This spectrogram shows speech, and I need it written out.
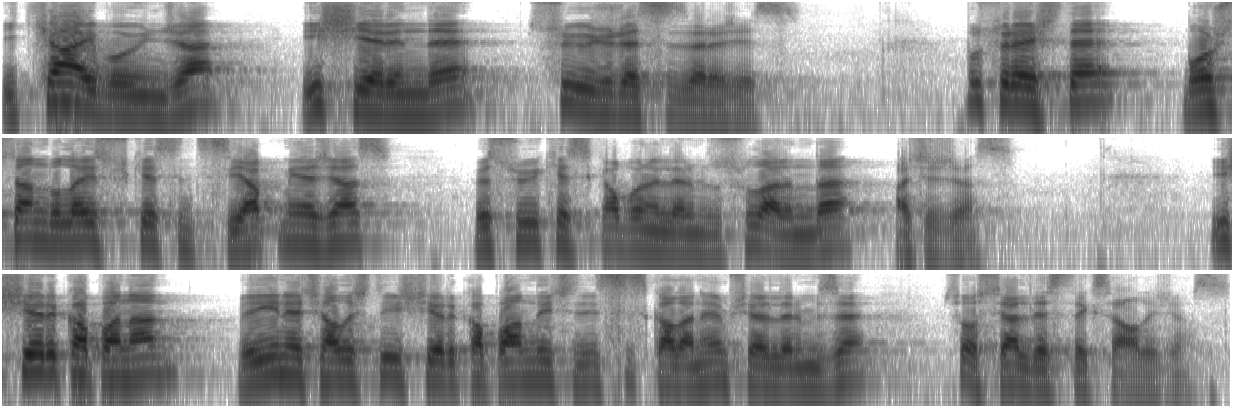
2 ay boyunca iş yerinde su ücretsiz vereceğiz. Bu süreçte borçtan dolayı su kesintisi yapmayacağız ve suyu kesik abonelerimizi sularında açacağız. İş yeri kapanan ve yine çalıştığı iş yeri kapandığı için işsiz kalan hemşerilerimize sosyal destek sağlayacağız.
